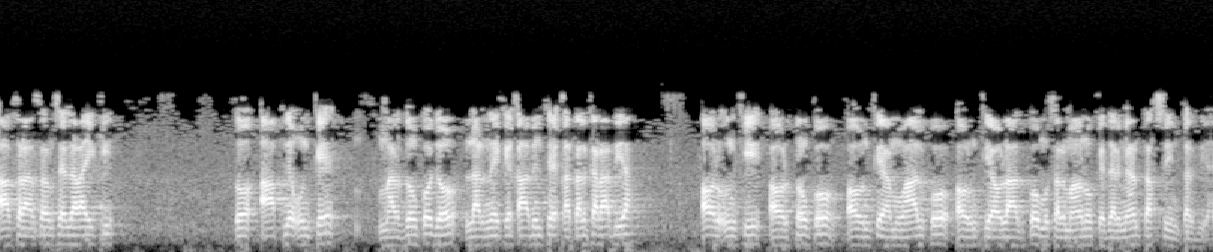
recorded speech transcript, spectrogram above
آپ صلی اللہ علیہ وسلم سے لڑائی کی۔ تو آپ نے ان کے مردوں کو جو لڑنے کے قابل تھے قتل کرا دیا اور ان کی عورتوں کو اور ان کے اموال کو اور ان کی اولاد کو مسلمانوں کے درمیان تقسیم کر دیا۔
